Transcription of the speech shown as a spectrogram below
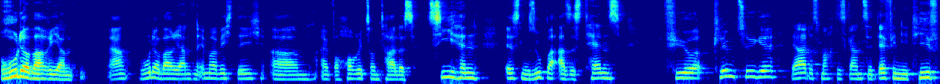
Rudervarianten. Ja, Rudervarianten immer wichtig. Ähm, einfach horizontales Ziehen ist eine super Assistenz für Klimmzüge. Ja, das macht das Ganze definitiv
